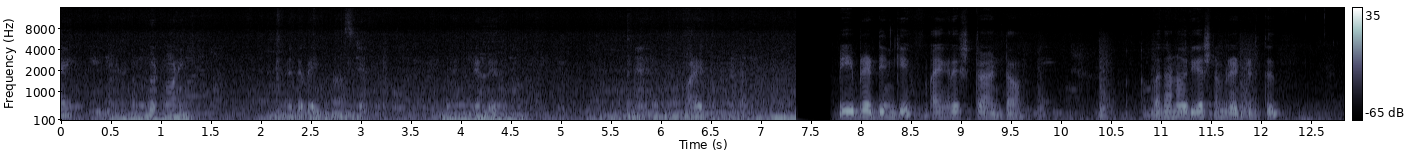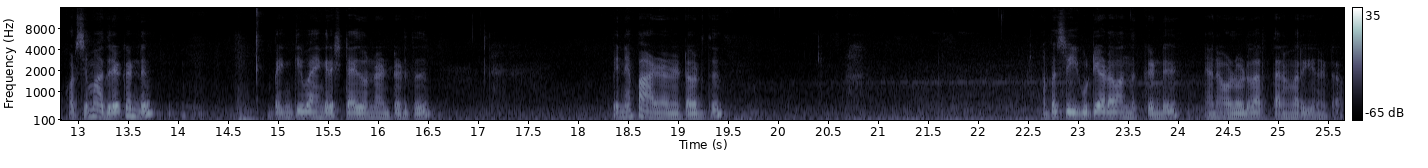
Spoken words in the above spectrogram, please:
ഹായ് ഗുഡ് മോർണിംഗ് ഇന്നത്തെ ബ്രേക്ക്ഫാസ്റ്റ് ബ്രെഡ് പിന്നെ ഈ ബ്രെഡ് എനിക്ക് ഭയങ്കര ഇഷ്ടമാണ് കേട്ടോ അപ്പോൾ അതാണ് ഒരു കഷ്ണം ബ്രെഡ് എടുത്ത് കുറച്ച് മധുരമൊക്കെ ഉണ്ട്. അപ്പോൾ എനിക്ക് ഭയങ്കര ഇഷ്ടമായതുകൊണ്ടാണ് കേട്ടോ എടുത്തത്. പിന്നെ പാഴാണ് കേട്ടോ എടുത്ത് അപ്പോൾ ശ്രീകുട്ടി അവിടെ വന്നിട്ടുണ്ട് ഞാൻ അവളോട് വർത്തമാനം പറയുന്നു കേട്ടോ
